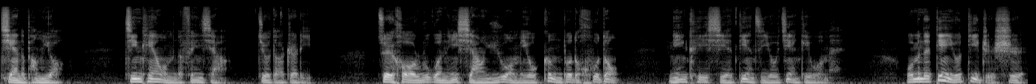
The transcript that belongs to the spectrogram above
亲爱的朋友，今天我们的分享就到这里。最后，如果您想与我们有更多的互动，您可以写电子邮件给我们，我们的电邮地址是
